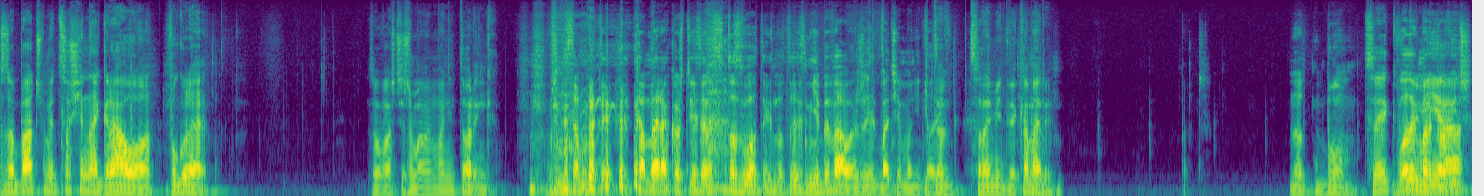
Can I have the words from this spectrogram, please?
Zobaczmy, co się nagrało. W ogóle. Zauważcie, że mamy monitoring. Niesamowite. Kamera kosztuje teraz 100 zł, no to jest niebywałe, że macie I to monitoring. co najmniej dwie kamery. Patrz. No, Bum. Cyk. Włodek wymija, Markowicz,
